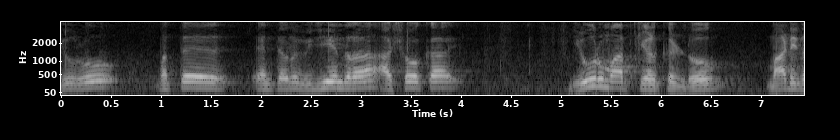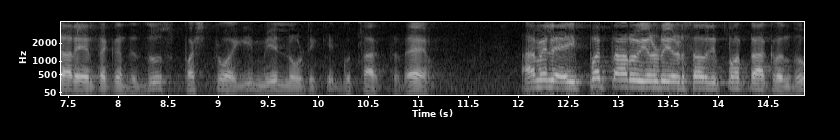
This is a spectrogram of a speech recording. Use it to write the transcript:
ಇವರು, ಮತ್ತೆ ಎಂತವನು ವಿಜಯೇಂದ್ರ, ಅಶೋಕ, ಇವರು ಮಾತು ಕೇಳ್ಕೊಂಡು ಮಾಡಿದ್ದಾರೆ ಅಂತಕ್ಕಂಥದ್ದು ಸ್ಪಷ್ಟವಾಗಿ ಮೇಲ್ನೋಟಕ್ಕೆ ಗೊತ್ತಾಗ್ತದೆ. ಆಮೇಲೆ ಇಪ್ಪತ್ತಾರು ಎರಡು ಎರಡು ಸಾವಿರದ ಇಪ್ಪತ್ನಾಲ್ಕರಂದು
